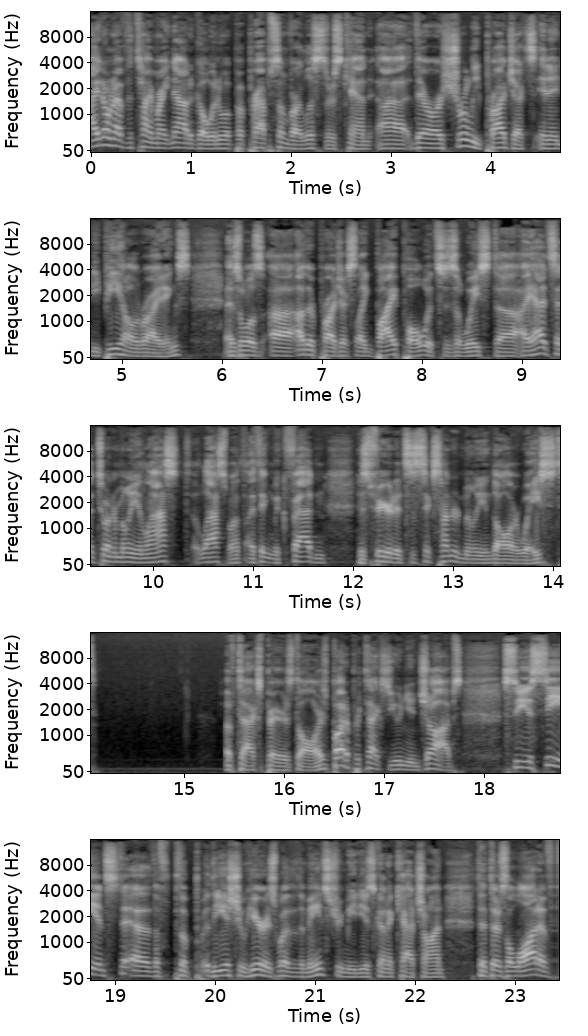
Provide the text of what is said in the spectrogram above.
I don't have the time right now to go into it, but perhaps some of our listeners can. Uh, there are surely projects in NDP held ridings, as well as uh, other projects like Bipole, which is a waste. Uh, I had said 200 million last last month. I think McFadyen has figured it's a 600 million dollar waste of taxpayers' dollars, but it protects union jobs. So you see, instead, uh, the, the the issue here is whether the mainstream media is going to catch on that there's a lot of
